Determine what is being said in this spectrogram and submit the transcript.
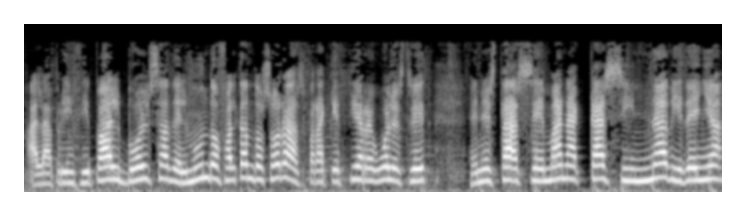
a la principal bolsa del mundo. Faltan dos horas para que cierre Wall Street en esta semana casi navideña.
